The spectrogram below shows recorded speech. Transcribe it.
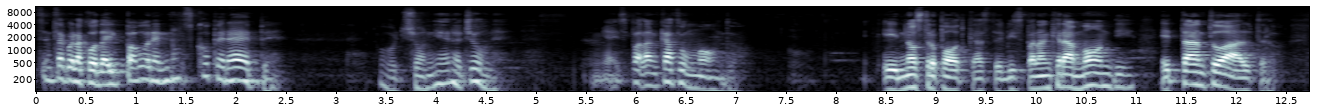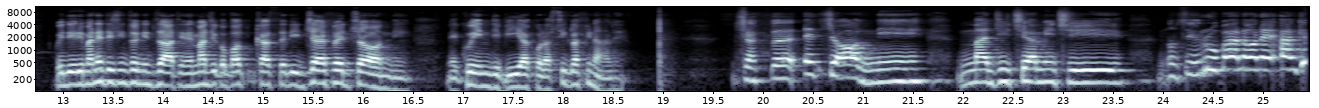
Senza quella coda il pavone non scoperebbe. Oh, Johnny, hai ragione. Mi hai spalancato un mondo. Il nostro podcast vi spalancherà mondi e tanto altro. Quindi rimanete sintonizzati nel magico podcast di Jeff e Johnny. E quindi via con la sigla finale. Jeff e Johnny, magici amici non si rubano neanche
